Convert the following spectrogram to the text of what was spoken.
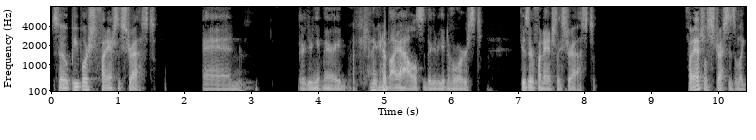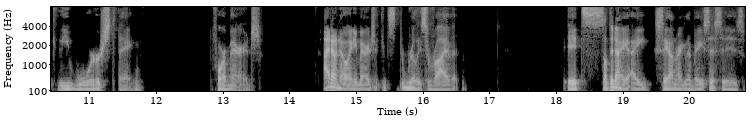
So people are financially stressed and they're going to get married, they're going to buy a house, they're going to get divorced because they're financially stressed. Financial stress is like the worst thing for a marriage. I don't know any marriage that can really survive it. It's something I, I say on a regular basis is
